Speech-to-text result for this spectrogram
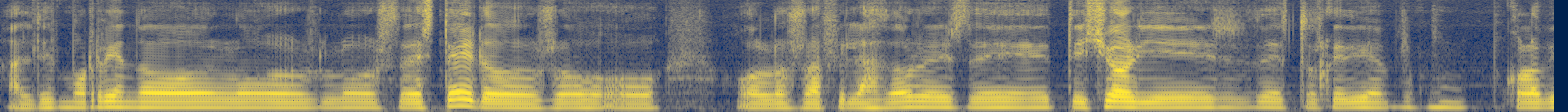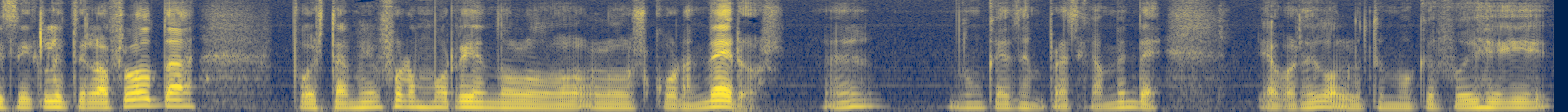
al desmorriendo los, los cesteros o, los afiladores de tichories de estos que viven con la bicicleta y la flota pues también fueron morriendo los curanderos ¿eh? nunca dicen prácticamente ya os digo lo último que fui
